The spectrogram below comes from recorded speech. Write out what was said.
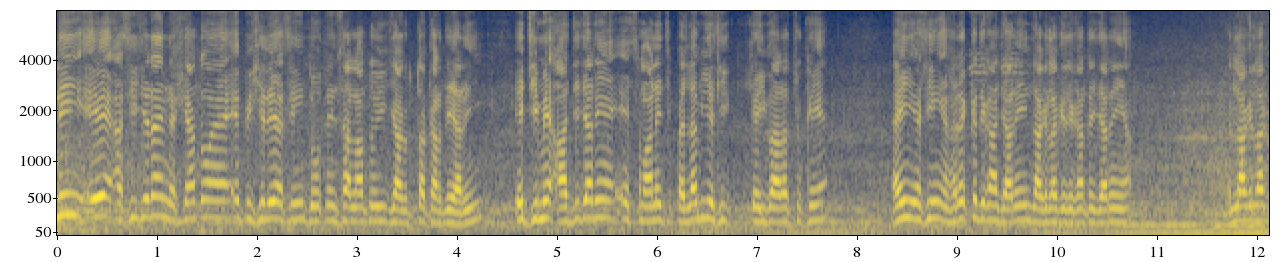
ਨਹੀਂ ਇਹ ਅਸੀਂ ਜਿਹੜਾ ਨਸ਼ਿਆਂ ਤੋਂ ਹੈ ਇਹ ਪਿਛਲੇ ਅਸੀਂ 2-3 ਸਾਲਾਂ ਤੋਂ ਹੀ ਜਾਗਰੂਕਤਾ ਕਰਦੇ ਆ ਰਹੇ ਹਾਂ। ਇਹ ਜਿਵੇਂ ਅੱਜ ਜਾ ਰਹੇ ਹਾਂ ਇਸ ਸਮਾਨੇ 'ਚ ਪਹਿਲਾਂ ਵੀ ਅਸੀਂ ਕਈ ਵਾਰ ਆ ਚੁੱਕੇ ਹਾਂ। ਐਂ ਅਸੀਂ ਹਰ ਇੱਕ ਜਗ੍ਹਾ ਜਾ ਰਹੇ ਹਾਂ ਅਲੱਗ-ਅਲੱਗ ਜਗ੍ਹਾ ਤੇ ਜਾ ਰਹੇ ਹਾਂ। ਅਲੱਗ-ਅਲੱਗ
